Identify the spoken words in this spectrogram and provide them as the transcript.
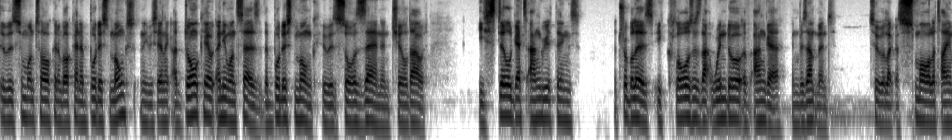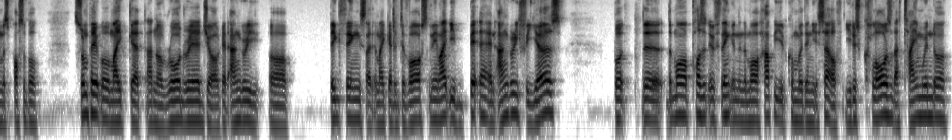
There was someone talking about kind of Buddhist monks, and he was saying like, I don't care what anyone says. The Buddhist monk who is so zen and chilled out, he still gets angry at things. The trouble is, he closes that window of anger and resentment to like a smaller time as possible. Some people might get I don't know road rage or get angry or big things like they might get a divorce and they might be bitter and angry for years but the the more positive thinking and the more happy you've come within yourself you just close that time window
